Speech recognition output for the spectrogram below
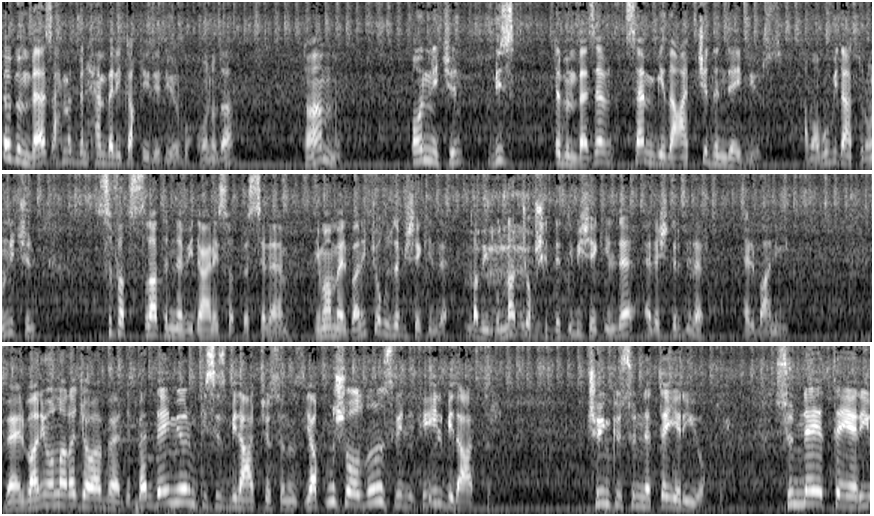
İbn Baz Ahmed bin Hanbel'i taklit ediyor bu konuda. Tamam mı? Onun için biz İbn Baz'a sen bid'atçıdın de diyoruz. Ama bu bid'attır. Onun için sıfat sılat-ı Nebi'de aleyhissalatü vesselam İmam Elbani çok güzel bir şekilde tabii bunlar çok şiddetli bir şekilde eleştirdiler Elbani'yi. Ve Elbani onlara cevap verdi. Ben demiyorum ki siz bid'atçısınız. Yapmış olduğunuz fiil, fiil bid'attır. Çünkü sünnette yeri yoktur. Sünnette yeri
